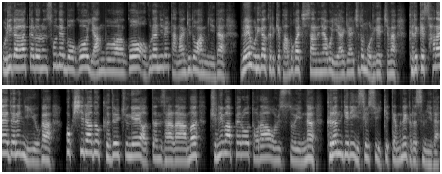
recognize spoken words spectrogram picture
우리가 때로는 손해보고 양보하고 억울한 일을 당하기도 합니다. 왜 우리가 그렇게 바보같이 사느냐고 이야기할지도 모르겠지만 그렇게 살아야 되는 이유가 혹시라도 그들 중에 어떤 사람은 주님 앞에로 돌아올 수 있는 그런 길이 있을 수 있기 때문에 그렇습니다.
